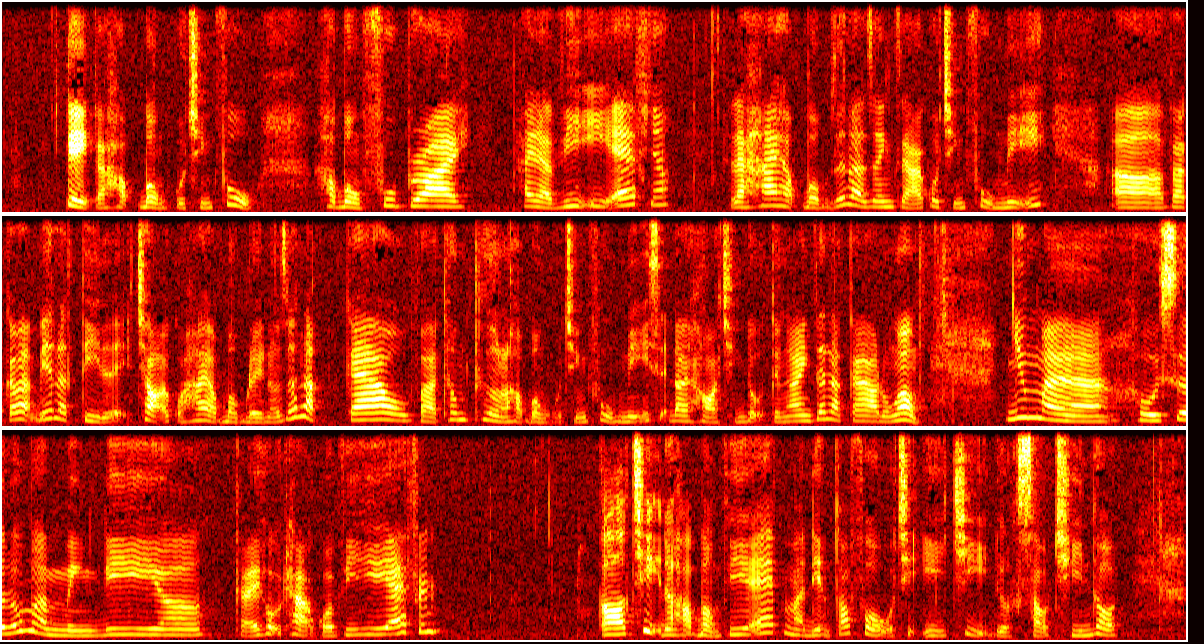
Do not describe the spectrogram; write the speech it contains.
Kể cả học bổng của chính phủ học bổng Fulbright hay là VEF nhé là hai học bổng rất là danh giá của chính phủ Mỹ. À, và các bạn biết là tỷ lệ trọi của hai học bổng đấy nó rất là cao và thông thường là học bổng của chính phủ Mỹ sẽ đòi hỏi trình độ tiếng Anh rất là cao đúng không? Nhưng mà hồi xưa lúc mà mình đi uh, cái hội thảo của VEF ấy, có chị được học bổng VEF mà điểm TOEFL của chị ý chỉ được 69 thôi.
